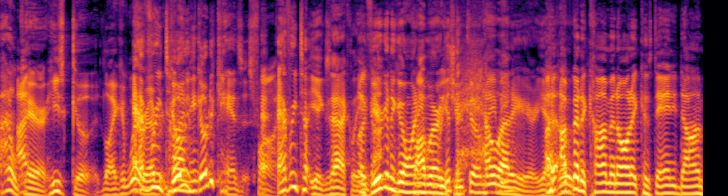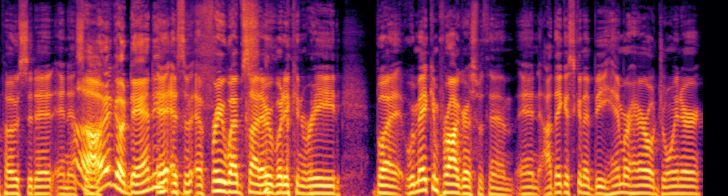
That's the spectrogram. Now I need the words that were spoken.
I don't care. He's good. Like wherever. Every go time to, he- go to Kansas, fine. Every time, yeah, exactly. Like, if you're gonna go anywhere, probably get the JUCO, hell maybe? out of here. Yeah, I, go- I'm going to comment on it because Danny Don posted it, and it's Oh, uh, there you go, Dandy. It- It's a, a free website everybody can read, but we're making progress with him, and I think it's going to be him or Harold Joiner.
